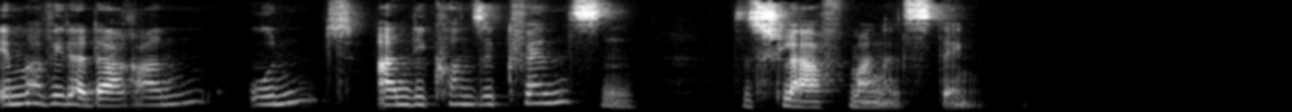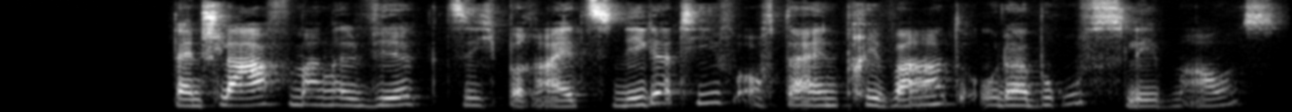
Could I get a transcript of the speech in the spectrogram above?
immer wieder daran und an die Konsequenzen des Schlafmangels denken. Dein Schlafmangel wirkt sich bereits negativ auf dein Privat- oder Berufsleben aus.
